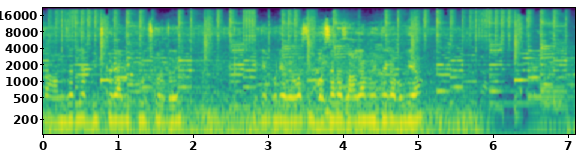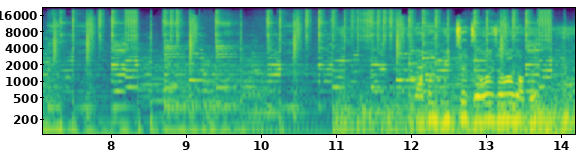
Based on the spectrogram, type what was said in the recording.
आता अंजरल्या बीचकडे आम्ही कूच करतोय. तिथे पुढे व्यवस्थित बसायला जागा मिळते का बघूया. आपण बीचच्या जवळ जवळ जातोय.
